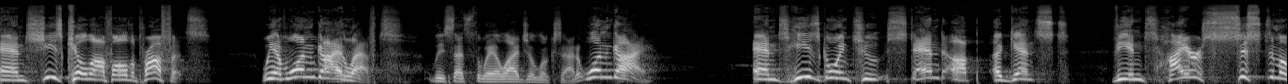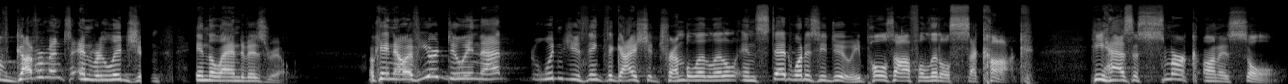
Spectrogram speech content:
And she's killed off all the prophets. We have one guy left. At least that's the way Elijah looks at it. One guy. And he's going to stand up against the entire system of government and religion in the land of Israel. Okay, now if you're doing that, wouldn't you think the guy should tremble a little? Instead, what does he do? He pulls off a little sakak. He has a smirk on his soul.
